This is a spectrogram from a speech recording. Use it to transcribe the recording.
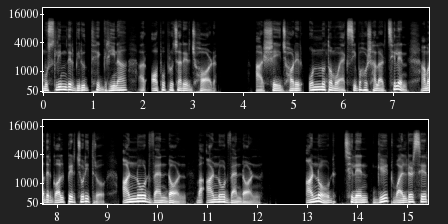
মুসলিমদের বিরুদ্ধে ঘৃণা আর অপপ্রচারের ঝড়। আর সেই ঝড়ের অন্যতম এক সিবহশালার ছিলেন আমাদের গল্পের চরিত্র আর্নোড ভ্যান ডর্ন বা আর্নোড ভ্যান ডর্ন। আর্নোড ছিলেন গ্রেট ওয়াইল্ডার্সের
